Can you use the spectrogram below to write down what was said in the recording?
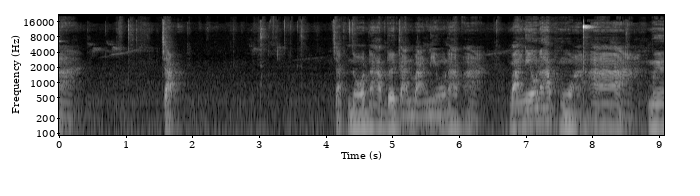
อ่าจับจับโน้ตนะครับ โดยการวางนิ้วนะครับอ่าวางนิ้วนะครับ หัวอ่ามือ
